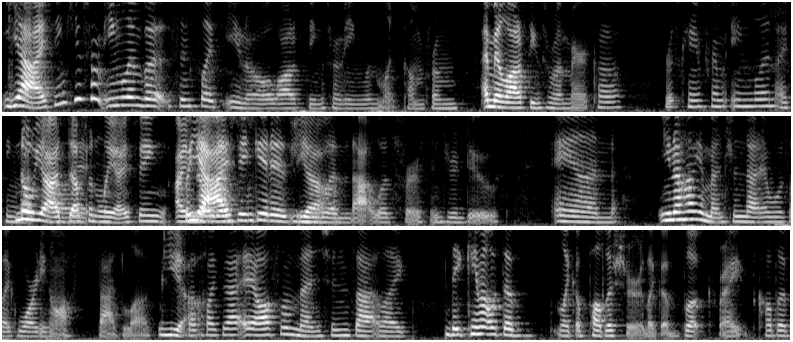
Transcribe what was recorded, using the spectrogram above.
Yeah, I think he's from England, but since like you know a lot of things from England like come from, I mean a lot of things from America first came from England. I think. No, yeah, how it- definitely. I think I. but yeah, I think it is yeah. England that was first introduced, and you know how you mentioned that it was like warding off bad luck, and Yeah. stuff like that. It also mentions that like they came out with a like a publisher like a book, right? It's called the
